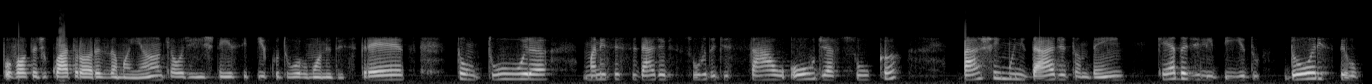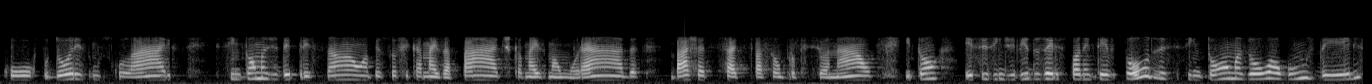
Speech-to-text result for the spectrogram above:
por volta de 4 horas da manhã, que é onde a gente tem esse pico do hormônio do estresse, tontura, uma necessidade absurda de sal ou de açúcar, baixa imunidade também, queda de libido, dores pelo corpo, dores musculares, sintomas de depressão, a pessoa fica mais apática, mais mal-humorada, baixa satisfação profissional. Então, esses indivíduos eles podem ter todos esses sintomas ou alguns deles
